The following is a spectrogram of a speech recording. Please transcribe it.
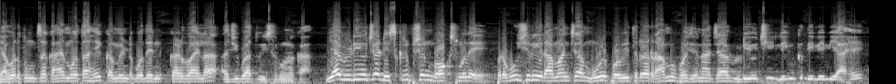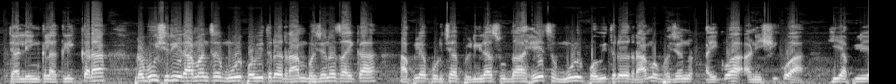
यावर तुमचं काय मत आहे? कमेंटमध्ये कळवायला अजिबात विसरू नका. या व्हिडिओच्या डिस्क्रिप्शन बॉक्समध्ये प्रभू श्री रामांच्या मूळ पवित्र रामभजनाच्या व्हिडिओची लिंक दिलेली आहे. त्या लिंकला क्लिक करा. प्रभू श्री रामांचं मूळ पवित्र रामभजनच ऐका. आपल्या पुढच्या पिढीला सुद्धा हेच मूळ पवित्र रामभजन ऐकवा आणि शिकवा. ही आपली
